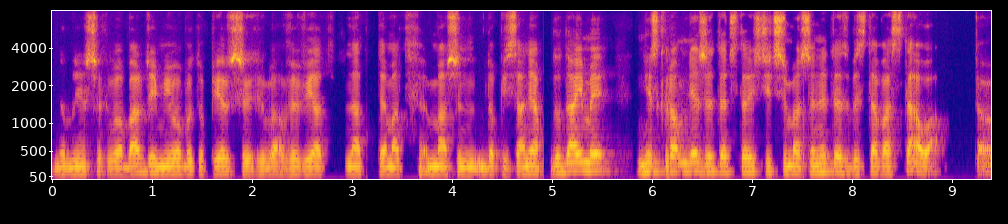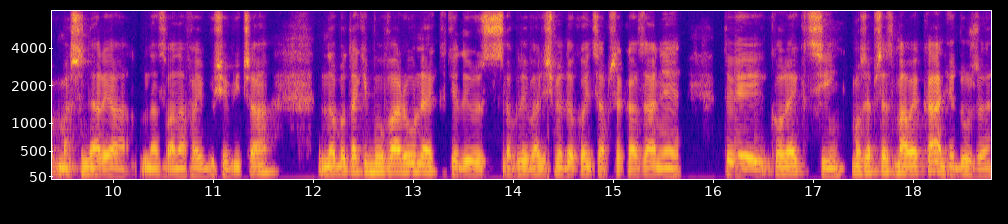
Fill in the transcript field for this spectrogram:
No mnie jeszcze chyba bardziej miło, bo to pierwszy chyba wywiad na temat maszyn do pisania. Dodajmy nieskromnie, że te 43 maszyny to jest wystawa stała. To maszyneria nazwana Fajbusiewicza, no bo taki był warunek, kiedy już dogrywaliśmy do końca przekazanie tej kolekcji, może przez małe kanie, duże,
